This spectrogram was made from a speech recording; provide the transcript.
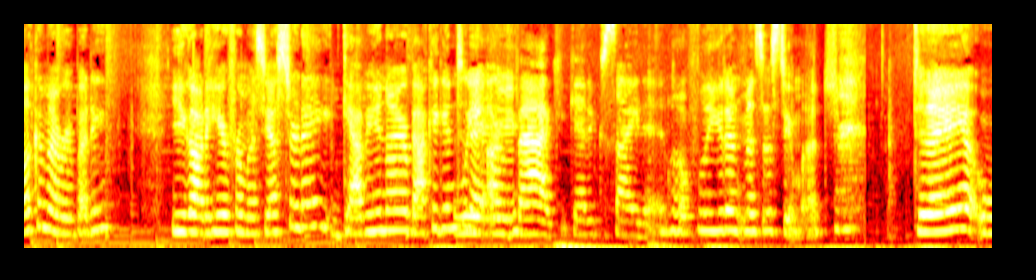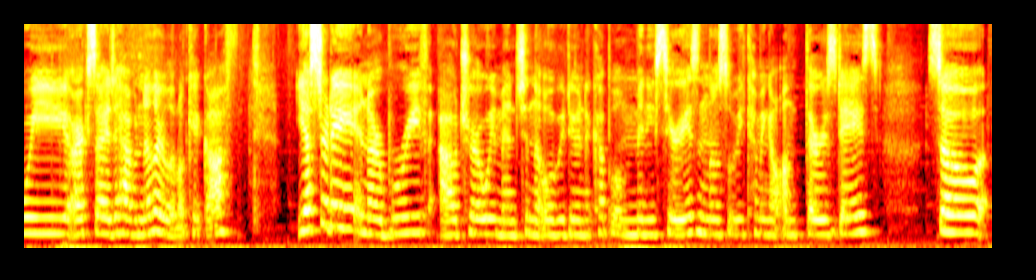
welcome everybody. You got to hear from us yesterday. Gabby and I are back again today. We are back. Get excited. Hopefully, you didn't miss us too much. today, we are excited to have another little kickoff. Yesterday, in our brief outro, we mentioned that we'll be doing a couple of mini series, and those will be coming out on Thursdays. So,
